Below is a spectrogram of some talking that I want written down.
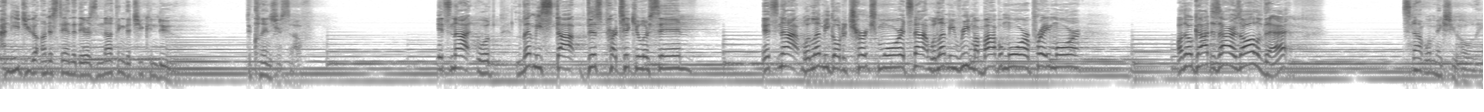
I need you to understand that there is nothing that you can do to cleanse yourself. It's not, well, let me stop this particular sin. It's not, well, let me go to church more. It's not, well, let me read my Bible more or pray more. Although God desires all of that, it's not what makes you holy.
